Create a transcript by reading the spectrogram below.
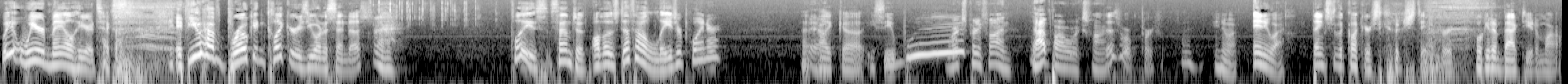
we get weird mail here at Texas. if you have broken clickers you want to send us, please send them to us. Although this does have a laser pointer. That, Yeah. Like uh, you see, whoop. works pretty fine. That part works fine. This works perfect. Fine. Anyway, anyway, Thanks for the clickers, Coach Stanford. We'll get them back to you tomorrow.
